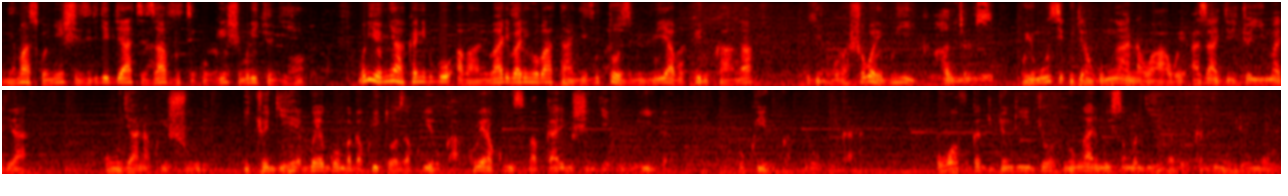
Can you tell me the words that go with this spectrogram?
Inyamaswa nyinshi zirya ibyatsi zavutse ku bwinshi muri icyo gihe. Muri iyo myaka ni bwo abantu bari bariho batangiye gutoza imibiri yabo kwirukanka kugira ngo bashobore guhiga. Hunters. Uyu munsi kugira ngo umwana wawe azagire icyo yimarira umujyana ku ishuri. Icyo gihe bwo yagombaga kwitoza kwiruka kubera ko ubuzima bwari bushingiye ku guhiga ku kwiruka birumvikana. Uwo wavugaga ibyo ngibyo ni umwarimu w'isomo ry'ihindagurika ry'umubiri w'umuntu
